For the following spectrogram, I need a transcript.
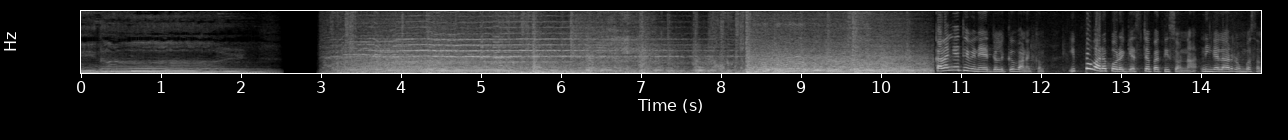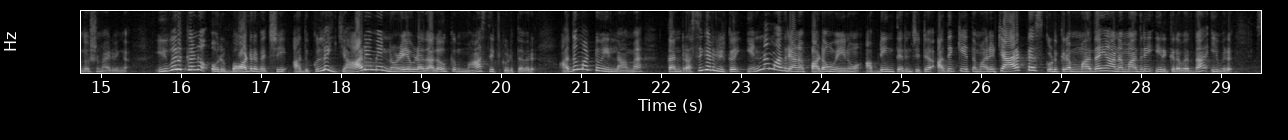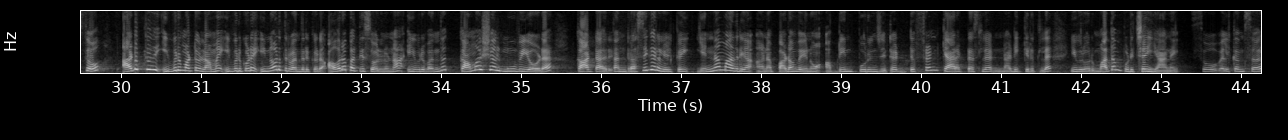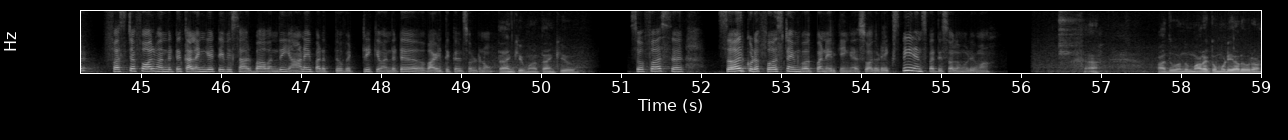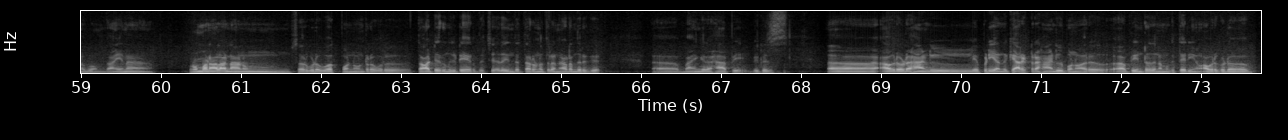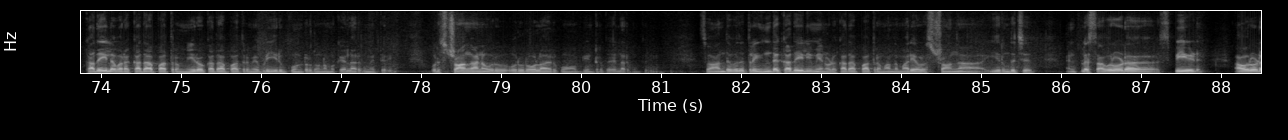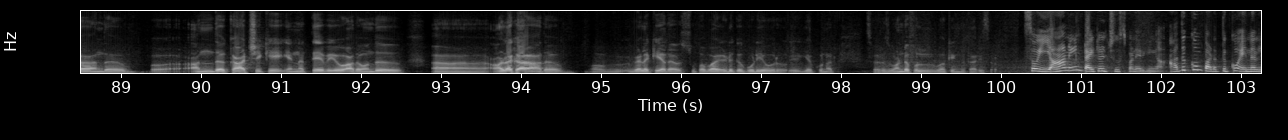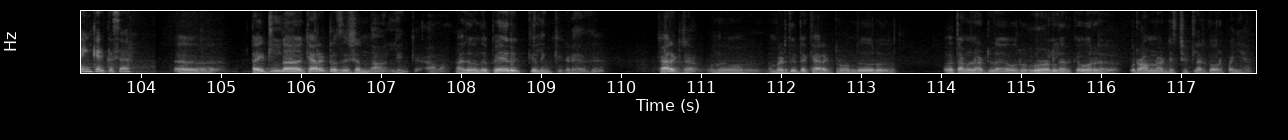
கலைஞர் டிவி நேர்களுக்கு வணக்கம். இப்போ வரப்போகிற கெஸ்ட்டை பற்றி சொன்னால் நீங்கள் எல்லாரும் ரொம்ப சந்தோஷமாயிடுவீங்க. இவருக்குன்னு ஒரு பார்டர் வச்சு அதுக்குள்ளே யாரையுமே நுழைய விடாத அளவுக்கு மாசிட் கொடுத்தவர். அது மட்டும் இல்லாமல் தன் ரசிகர்களுக்கு என்ன மாதிரியான படம் வேணும் அப்படின்னு தெரிஞ்சுட்டு அதுக்கேற்ற மாதிரி கேரக்டர்ஸ் கொடுக்குற மதையான மாதிரி இருக்கிறவர் தான் இவர். ஸோ அடுத்தது இவர் மட்டும் இல்லாமல் இவர் கூட இன்னொருத்தர் வந்திருக்காரு. அவரை பற்றி சொல்லணும்னா இவர் வந்து கமர்ஷியல் மூவியோட காட்டாரு. தன் ரசிகர்களுக்கு என்ன மாதிரியான படம் வேணும் அப்படின்னு புரிஞ்சுட்டு டிஃப்ரெண்ட் கேரக்டர்ஸில் நடிக்கிறதுல இவர் ஒரு மதம் பிடிச்ச யானை. So welcome sir first of all வந்துட்டு கலைஞர் டிவி சார்பாக வந்து யானை படத்து வெற்றிக்கு வந்துட்டு வாழ்த்துக்கள் சொல்லணும். தேங்க்யூமா thank you so first sir sir கூட ஃபர்ஸ்ட் டைம் ஒர்க் பண்ணியிருக்கீங்க ஸோ அதோட எக்ஸ்பீரியன்ஸ் பற்றி சொல்ல முடியுமா? அது வந்து மறக்க முடியாத ஒரு அனுபவம் தான். ஏன்னா ரொம்ப நாளாக நானும் சார் கூட ஒர்க் பண்ணுன்ற ஒரு தாட் இருந்துக்கிட்டே இருந்துச்சு. அது இந்த தருணத்தில் நடந்திருக்கு. பயங்கர ஹாப்பி பிகாஸ் அவரோட ஹேண்டில் எப்படி அந்த கேரக்டரை ஹேண்டில் பண்ணுவார் அப்படின்றது நமக்கு தெரியும். அவரோட கதையில் வர கதாபாத்திரம் ஹீரோ கதாபாத்திரம் எப்படி இருக்குன்றதும் நமக்கு எல்லாருக்குமே தெரியும். ஒரு ஸ்ட்ராங்கான ஒரு ஒரு ரோலாக இருக்கும் அப்படின்றது எல்லாருக்கும் தெரியும். ஸோ அந்த விதத்தில் இந்த கதையிலையும் என்னோட கதாபாத்திரம் அந்த மாதிரி அவ்வளோ ஸ்ட்ராங்காக இருந்துச்சு. அண்ட் ப்ளஸ் அவரோட ஸ்பீட் அவரோட அந்த அந்த காட்சிக்கு என்ன தேவையோ அதை வந்து அழகாக அதை விளக்கி அதை சூப்பராக எடுக்கக்கூடிய ஒரு இயக்குனர். So it is wonderful working with Hari sir so யானைன்னு title choose பண்ணியிருக்கீங்க அதுக்கும் படத்துக்கும் என்ன லிங்க் இருக்கு சார் டைட்டில்னா கேரக்டரைசேஷன் தான் லிங்க் ஆமாம் அது வந்து பேருக்கு லிங்க் கிடையாது. கேரக்டர் நம்ம எடுத்துக்கிட்ட கேரக்டர் வந்து ஒரு தமிழ்நாட்டில் ஒரு ரூரலில் இருக்க ஒரு ராம்நாட் ராம்நாத் டிஸ்ட்ரிக்டில் இருக்க ஒரு பையன்.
